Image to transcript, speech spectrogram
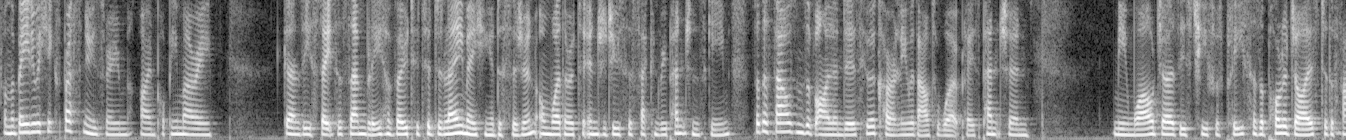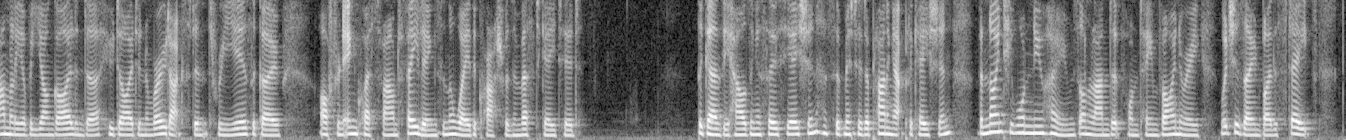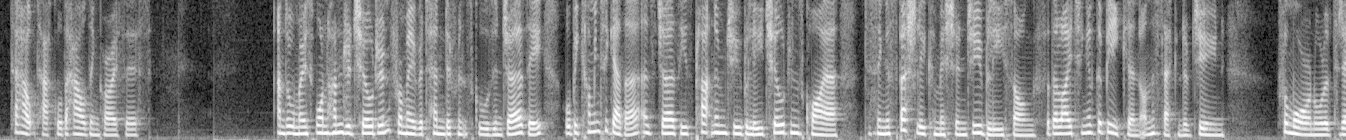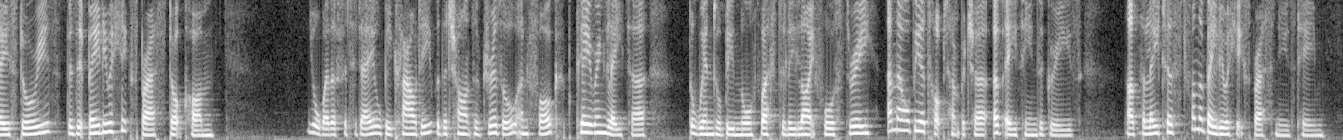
From the Bailiwick Express newsroom, I'm Poppy Murray. Guernsey States Assembly have voted to delay making a decision on whether to introduce a secondary pension scheme for the thousands of islanders who are currently without a workplace pension. Meanwhile, Jersey's chief of police has apologised to the family of a young islander who died in a road accident three years ago after an inquest found failings in the way the crash was investigated. The Guernsey Housing Association has submitted a planning application for 91 new homes on land at Fontaine Vinery, which is owned by the state, to help tackle the housing crisis. And almost 100 children from over 10 different schools in Jersey will be coming together as Jersey's Platinum Jubilee Children's Choir to sing a specially commissioned Jubilee song for the lighting of the beacon on the 2nd of June. For more on all of today's stories, visit bailiwickexpress.com. Your weather for today will be cloudy with a chance of drizzle and fog, clearing later. The wind will be northwesterly light force 3, and there will be a top temperature of 18 degrees. That's the latest from the Bailiwick Express news team.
